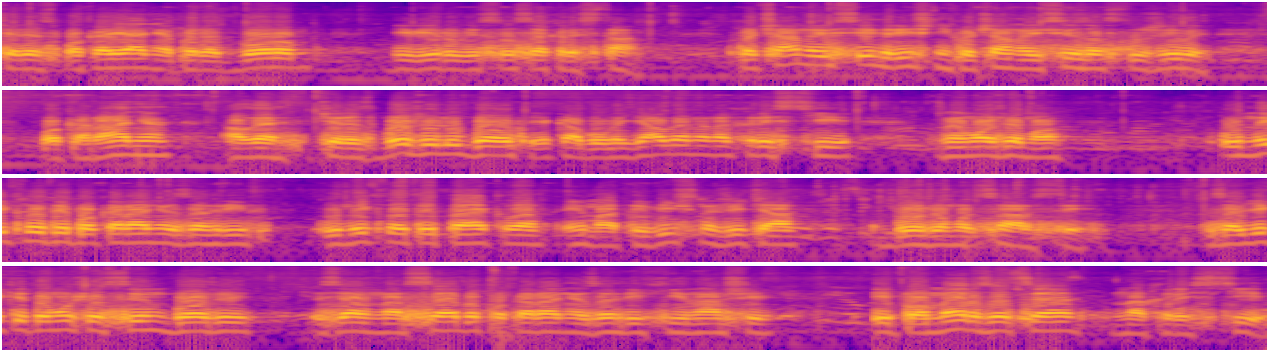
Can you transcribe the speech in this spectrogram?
Через покаяння перед Богом і віру в Ісуса Христа. Хоча ми всі грішні, хоча ми всі заслужили покарання, але через Божу любов, яка була явлена на Христі, ми можемо уникнути покарання за гріх, уникнути пекла і мати вічне життя в Божому царстві. Завдяки тому, що Син Божий взяв на себе покарання за гріхи наші і помер за це на Христі,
